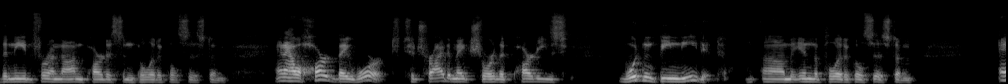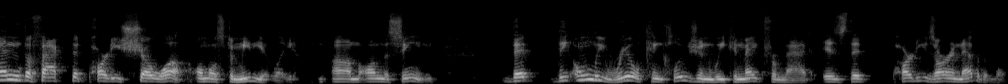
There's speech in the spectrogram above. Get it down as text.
the need for a nonpartisan political system and how hard they worked to try to make sure that parties wouldn't be needed um, in the political system and the fact that parties show up almost immediately um, on the scene, that the only real conclusion we can make from that is that parties are inevitable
